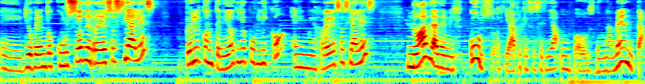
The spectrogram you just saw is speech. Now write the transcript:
eh, yo vendo cursos de redes sociales, pero el contenido que yo publico en mis redes sociales no habla de mis cursos, ya, porque eso sería un post de una venta,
